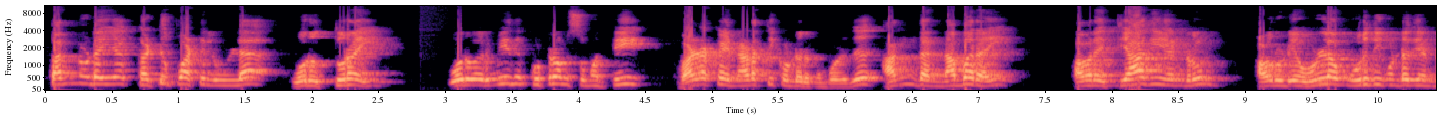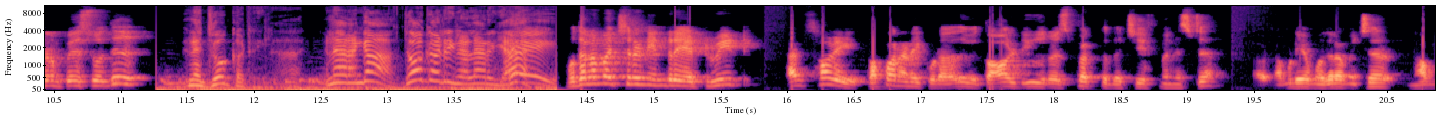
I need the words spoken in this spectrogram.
தன்னுடைய கட்டுப்பாட்டில் உள்ள ஒரு துறை ஒருவர் மீது குற்றம் சுமத்தி வழக்கை நடத்தி கொண்டிருக்கும் பொழுது அந்த நபரை அவரை தியாகி என்றும் அவருடைய உள்ளம் உறுதி கொண்டது என்றும் பேசுவது முதலமைச்சரின் இன்றைய ட்வீட் ஐம் சாரி தப்பா நினைக்கக்கூடாது. With all due respect the chief minister நம்முடைய முதலமைச்சர் நாம்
